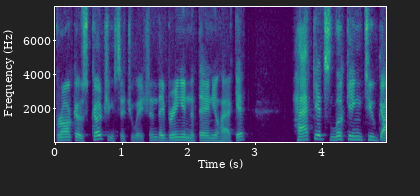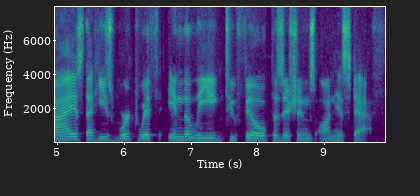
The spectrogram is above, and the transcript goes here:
Broncos coaching situation, they bring in Nathaniel Hackett. Hackett's looking to guys that he's worked with in the league to fill positions on his staff.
